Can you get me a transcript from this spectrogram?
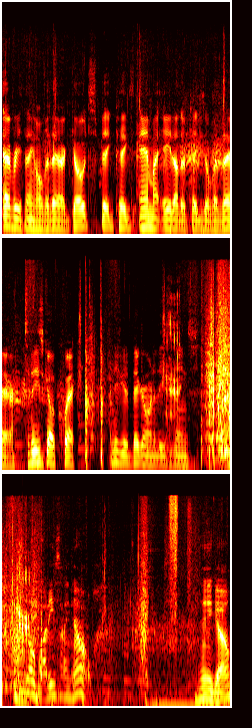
everything over there. Goats, big pigs, and my eight other pigs over there. So these go quick. I need to get a bigger one of these things. Go, buddies, I know. There you go.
